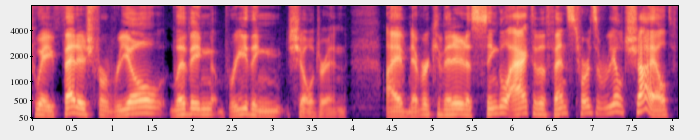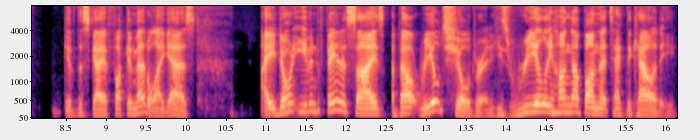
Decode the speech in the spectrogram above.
to a fetish for real, living, breathing children. I have never committed a single act of offense towards a real child. Give this guy a fucking medal, I guess. I don't even fantasize about real children. He's really hung up on that technicality.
